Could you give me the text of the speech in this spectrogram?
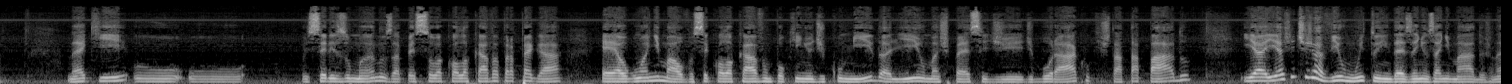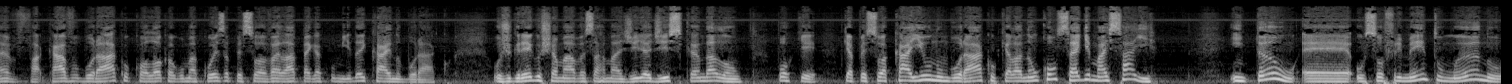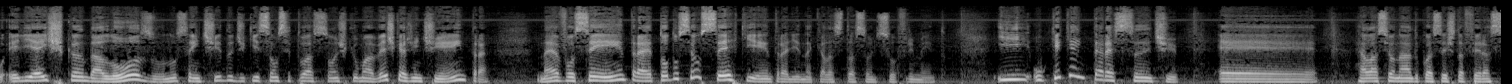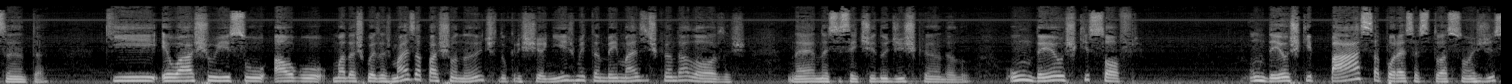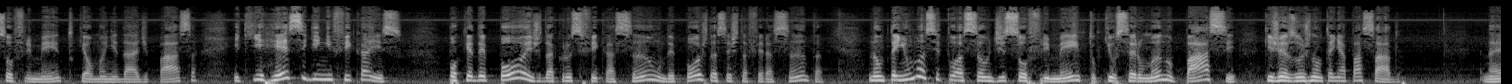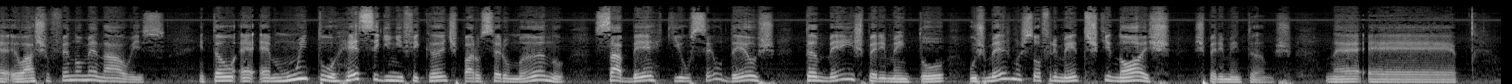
né, que o, o, os seres humanos, a pessoa colocava para pegar é, algum animal. Você colocava um pouquinho de comida ali, uma espécie de, de buraco que está tapado, e aí a gente já viu muito em desenhos animados, né? Cava o buraco, coloca alguma coisa, a pessoa vai lá, pega a comida e cai no buraco. Os gregos chamavam essa armadilha de escandalon. Por quê? Porque a pessoa caiu num buraco que ela não consegue mais sair. Então, é, o sofrimento humano ele é escandaloso no sentido de que são situações que uma vez que a gente entra, né, você entra, é todo o seu ser que entra ali naquela situação de sofrimento. E o que, que é interessante é, relacionado com a Sexta-feira Santa? que eu acho isso algo uma das coisas mais apaixonantes do cristianismo e também mais escandalosas, né, nesse sentido de escândalo. Um Deus que sofre. Um Deus que passa por essas situações de sofrimento que a humanidade passa e que ressignifica isso. Porque depois da crucificação, depois da Sexta-feira Santa, não tem uma situação de sofrimento que o ser humano passe que Jesus não tenha passado. Né? Eu acho fenomenal isso. Então é, é muito ressignificante para o ser humano saber que o seu Deus também experimentou os mesmos sofrimentos que nós experimentamos. Né? É,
